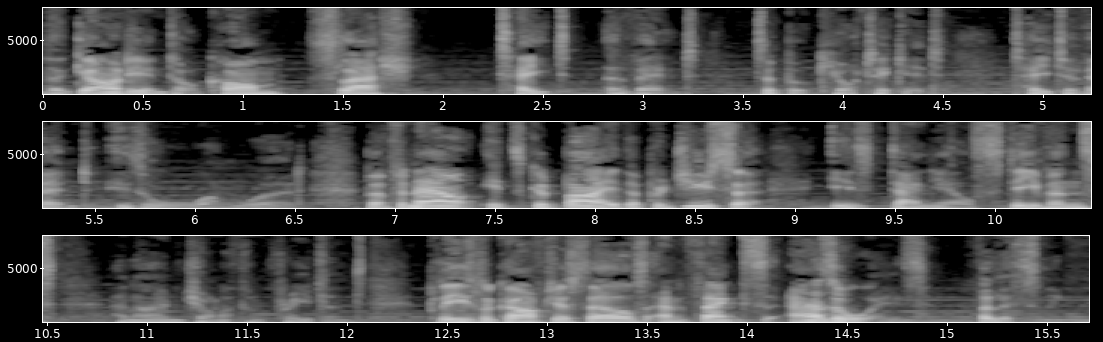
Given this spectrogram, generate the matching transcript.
theguardian.com slash Tate event to book your ticket. Tate event is all one word. But for now, it's goodbye. The producer is Danielle Stevens, and I'm Jonathan Freedland. Please look after yourselves, and thanks as always for listening.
